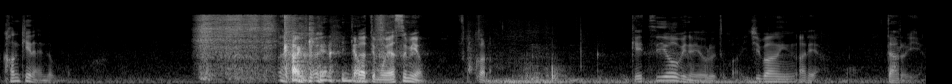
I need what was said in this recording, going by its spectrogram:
関係ないんだもん。関係ないんだ だってもう休みやもん。そっから。月曜日の夜とか一番あれやん。だるいやん。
